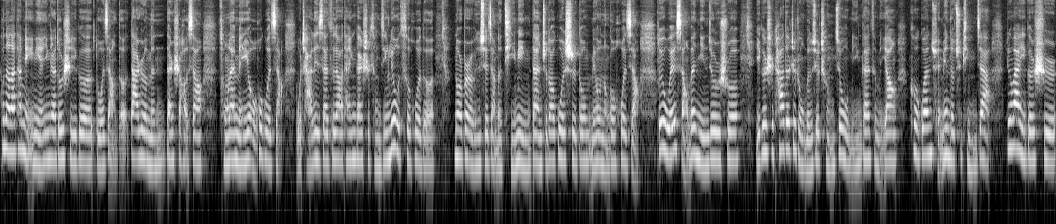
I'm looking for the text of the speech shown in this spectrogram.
昆德拉他每一年应该都是一个夺奖的大热门，但是好像从来没有获过奖。我查了一下资料，他应该是曾经六次获得诺贝尔文学奖的提名，但直到过世都没有能够获奖。所以我也想问你您，就是说，一个是他的这种文学成就，我们应该怎么样客观全面的去评价？另外一个是。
